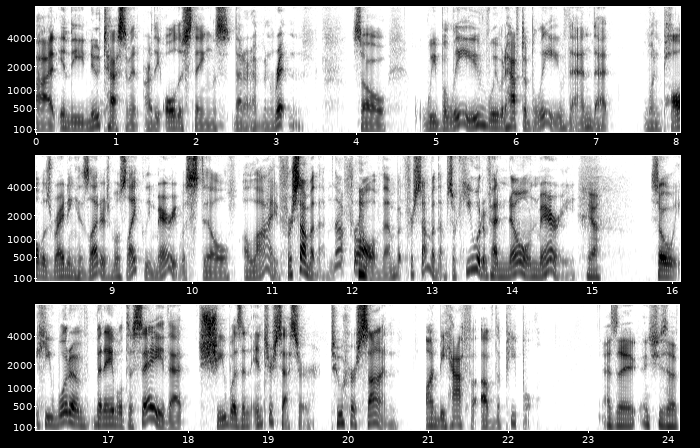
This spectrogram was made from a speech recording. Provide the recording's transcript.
uh, in the New Testament are the oldest things that have been written. So we believe we would have to believe then that when Paul was writing his letters, most likely Mary was still alive for some of them, not for Hmm. all of them, but for some of them. So he would have had known Mary. Yeah. So he would have been able to say that she was an intercessor to her son on behalf of the people. As a she's a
